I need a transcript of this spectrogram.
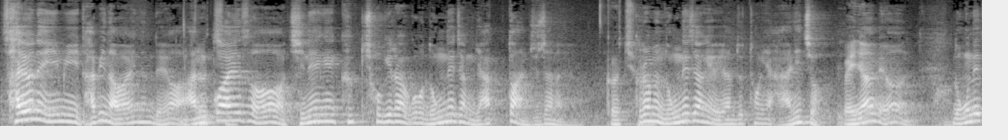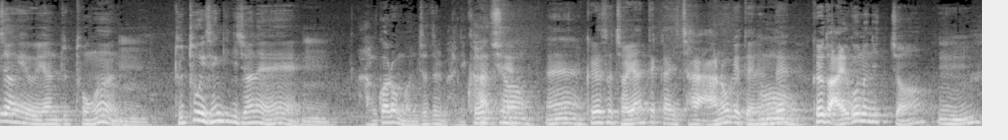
사연에 이미 답이 나와 있는데요. 안과에서 진행의 극초기라고 녹내장 약도 안 주잖아요. 그렇죠. 그러면 녹내장에 의한 두통이 아니죠. 왜냐하면 녹내장에 의한 두통은 음. 두통이 생기기 전에 음. 안과로 먼저들 많이 가세요. 그렇죠. 네. 그래서 저희한테까지 잘 안 오게 되는데 어. 그래도 알고는 있죠. 음.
